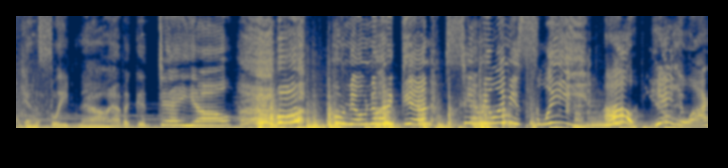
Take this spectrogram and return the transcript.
I can sleep now. Have a good day, y'all. Oh, oh no, not again! Sammy, let me sleep! Oh, here you are.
